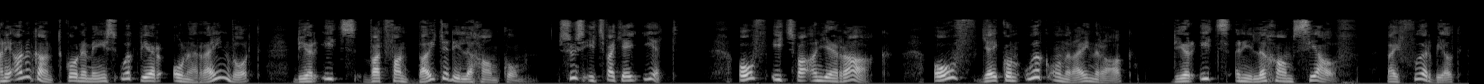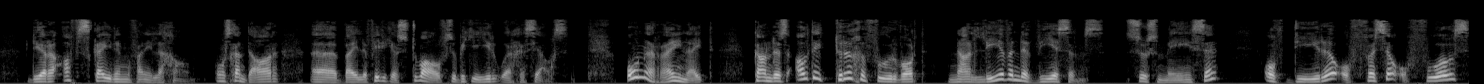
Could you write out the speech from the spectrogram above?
Aan die ander kant kon 'n mens ook weer onrein word deur iets wat van buite die liggaam kom, soos iets wat jy eet of iets waaraan jy raak. Of jy kon ook onrein raak deur iets in die liggaam self, byvoorbeeld deur 'n afskeiding van die liggaam. Ons gaan daar uh, by Levitikus 12 so 'n bietjie hieroor gesels. Onreinheid kan dus altyd teruggevoer word na lewende wesens soos mense of diere of visse of voëls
